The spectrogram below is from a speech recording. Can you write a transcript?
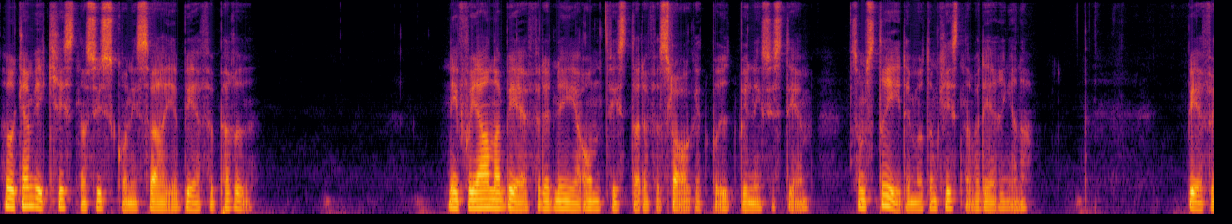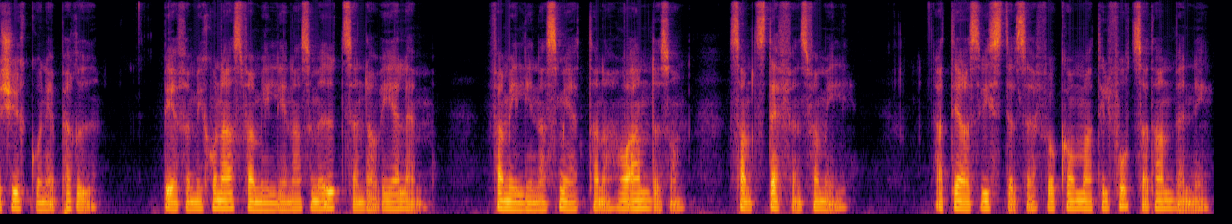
Hur kan vi kristna syskon i Sverige be för Peru? Ni får gärna be för det nya omtvistade förslaget på utbildningssystem som strider mot de kristna värderingarna. Be för kyrkorna i Peru. Be för missionärsfamiljerna som är utsända av ELM, familjerna Smetana och Andersson samt Steffens familj. Att deras vistelse får komma till fortsatt användning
